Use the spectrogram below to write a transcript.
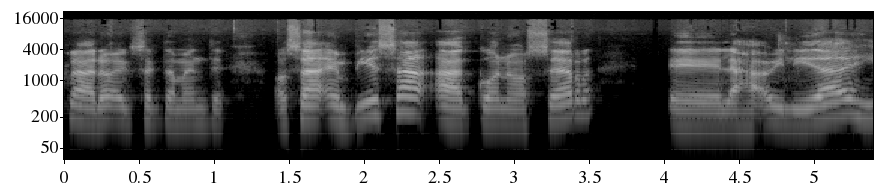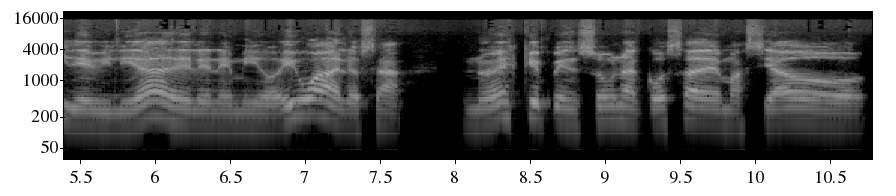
Claro, exactamente. O sea, empieza a conocer eh, las habilidades y debilidades del enemigo. Igual, o sea, no es que pensó una cosa demasiado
